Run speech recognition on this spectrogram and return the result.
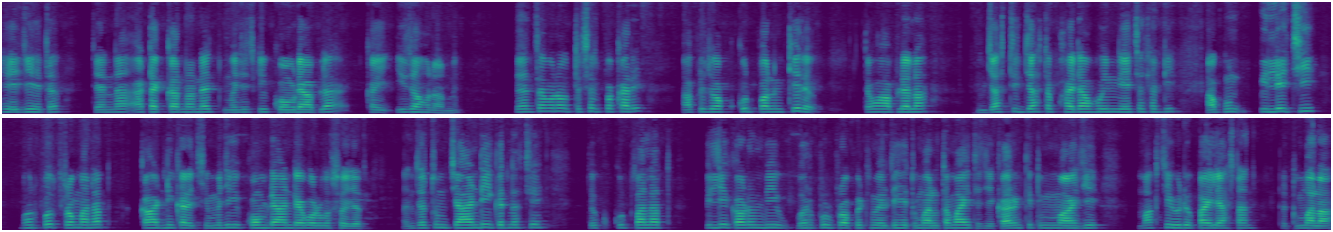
हे जे येतं त्यांना अटॅक करणार नाहीत. म्हणजेच की कोंबड्या आपल्या काही इजा होणार नाही. त्यांचं म्हणून तशाच प्रकारे आपलं जेव्हा कुक्कुटपालन केलं तेव्हा आपल्याला जास्तीत जास्त फायदा होईल. याच्यासाठी आपण पिल्लेची भरपूर प्रमाणात काढणी करायची. म्हणजे की कोंबड्या अंड्यावर बसवायच्यात. आणि जर तुमचे अंडी विकत नसले तर कुक्कुटपालनात पिल्ले काढून बी भरपूर प्रॉफिट मिळते हे तुम्हाला तर माहितीच आहे. कारण की तुम्ही माझे मागचे व्हिडिओ पाहिले असतात तर तुम्हाला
